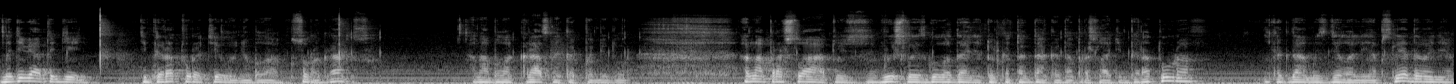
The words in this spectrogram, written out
На девятый день температура тела у нее была 40 градусов. Она была красная, как помидор. Она прошла, то есть вышла из голодания только тогда, когда прошла температура. И когда мы сделали обследование,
